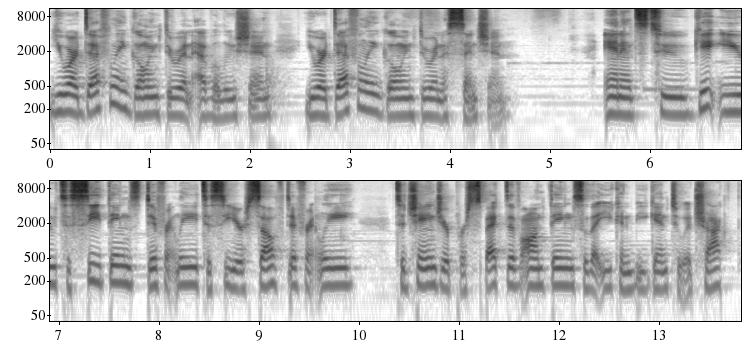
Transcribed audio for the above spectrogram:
you are definitely going through an evolution. You are definitely going through an ascension. And it's to get you to see things differently, to see yourself differently, to change your perspective on things so that you can begin to attract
